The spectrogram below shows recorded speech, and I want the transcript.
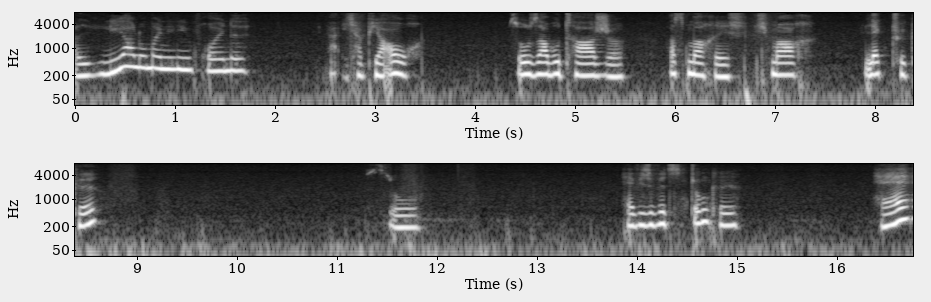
Hallo, meine lieben Freunde. Ja, ich habe hier auch. So, Sabotage. Was mache ich? Ich mache Electrical. So. Hä, wieso wird es dunkel? Hä?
